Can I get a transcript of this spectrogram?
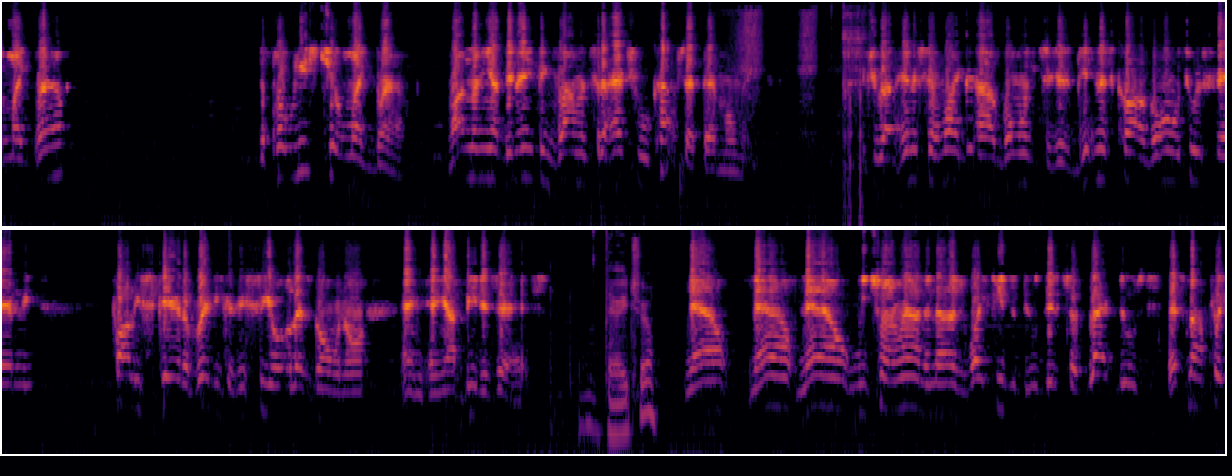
with Mike Brown? The police killed Mike Brown. Why none of y'all did anything violent to the actual cops at that moment? But you got an innocent white guy going to just get in his car, go home to his family, probably scared already because he see all that's going on, and, and y'all beat his ass. Very true. Now, now, now we turn around and now there's white people do this to black dudes. Let's not play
